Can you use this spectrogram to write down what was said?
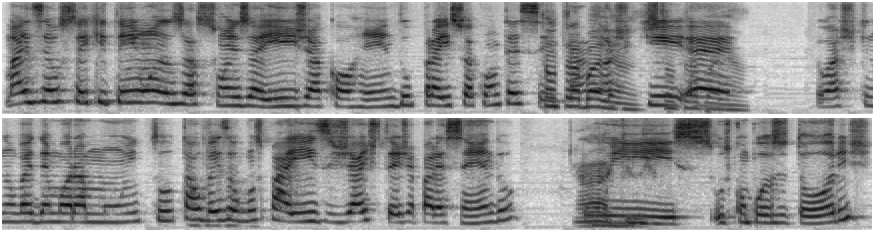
Mas eu sei que tem umas ações aí já correndo para isso acontecer. Estão tá? trabalhando, que, estão é, trabalhando. Eu acho que não vai demorar muito. Talvez uhum. alguns países já esteja aparecendo ah, os, os compositores.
